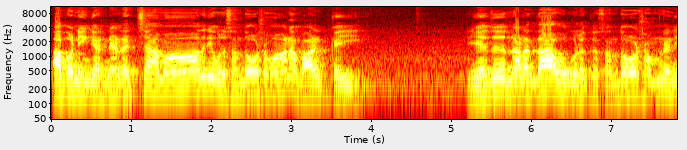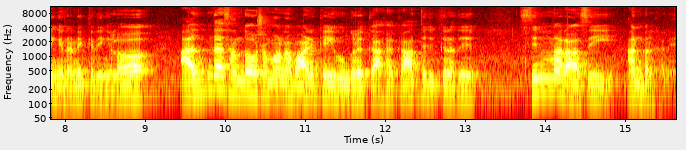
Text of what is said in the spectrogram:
அப்போ நீங்கள் நினச்ச மாதிரி ஒரு சந்தோஷமான வாழ்க்கை எது நடந்தால் உங்களுக்கு சந்தோஷம்னு நீங்கள் நினைக்கிறீங்களோ அந்த சந்தோஷமான வாழ்க்கை உங்களுக்காக காத்திருக்கிறது. சிம்ம ராசி அன்பர்களே.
